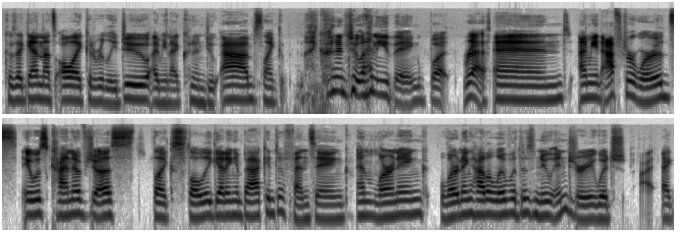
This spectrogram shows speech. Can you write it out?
because again that's all i could really do i mean i couldn't do abs like i couldn't do anything but rest and i mean afterwards it was kind of just like slowly getting it back into fencing and learning learning how to live with this new injury which I, I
